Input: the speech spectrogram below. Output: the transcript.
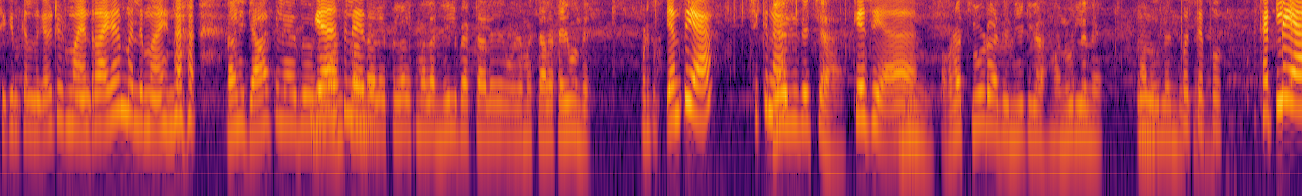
చికెన్ కలను కాబట్టి ఇప్పుడు మా ఆయన రాగానే మళ్ళీ మా ఆయన. కానీ గ్యాస్ లేదు గ్యాస్ వండాలి, పిల్లలకి మళ్ళీ నీళ్ళు పెట్టాలి చాలా టైం ఉంది. ఇప్పటికి ఎంతయా? చికెన్? కేజీ తెచ్చా? కేజీయా? ఒకరోజు చూడు అది నీట్గా మన ఊర్లోనే మన ఊర్లో కట్లియా?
